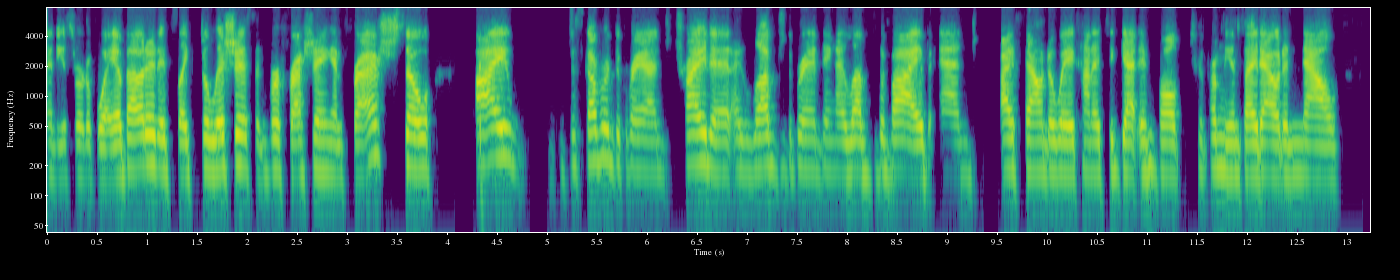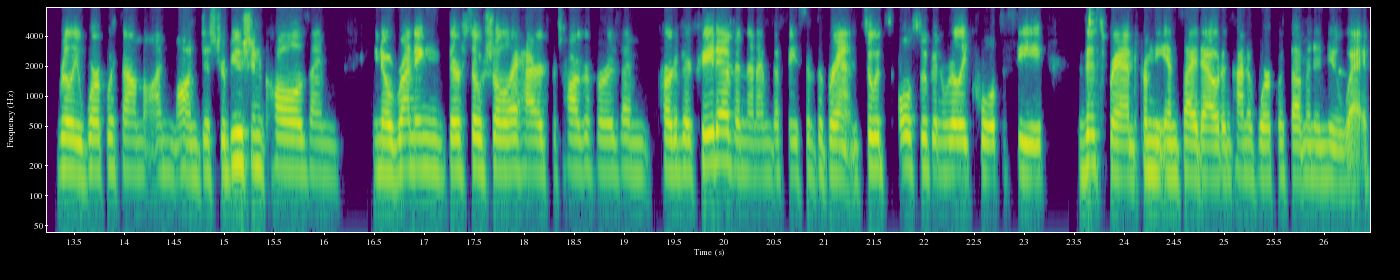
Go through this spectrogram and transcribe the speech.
any sort of way about it. It's like delicious and refreshing and fresh. So I discovered the brand, tried it. I loved the branding. I loved the vibe. And I found a way kind of to get involved to, from the inside out and now really work with them on on distribution calls. I'm, you know, running their social. I hired photographers. I'm part of their creative and then I'm the face of the brand. So it's also been really cool to see this brand from the inside out and kind of work with them in a new way.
